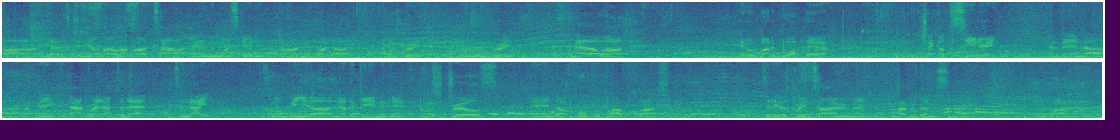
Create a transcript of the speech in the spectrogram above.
Uh, yeah, these kids got a lot, a lot of talent, and they weren't scared to guard me, but uh, it was great. It was really great. Now uh, I think we're about to go up there, check out the scenery, and then uh, I think right after that tonight is going to be uh, another game again. It's drills and uh, four four five five. So today was pretty tiring, man. I haven't done this in a, in a while.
